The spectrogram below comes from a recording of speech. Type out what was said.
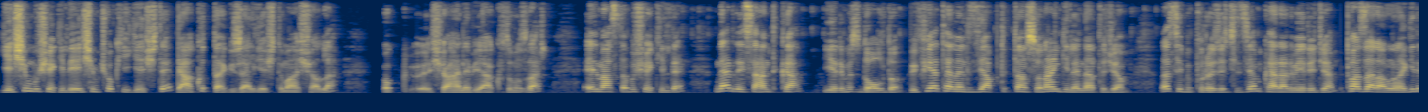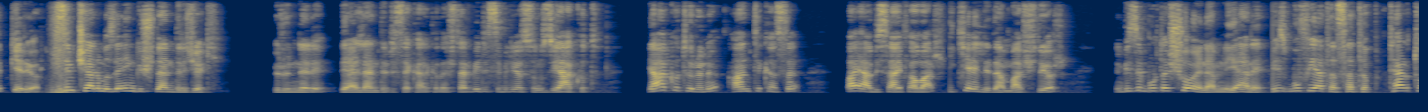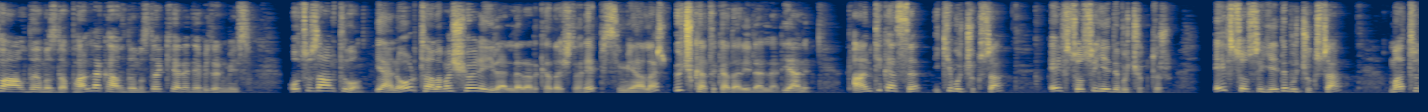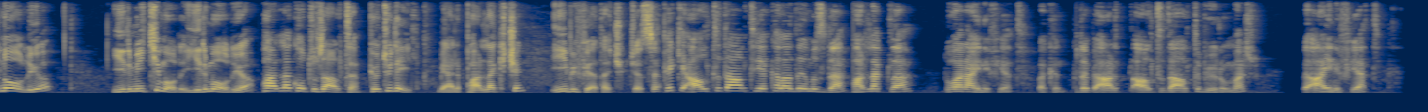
Yeşim bu şekilde. Yeşim çok iyi geçti. Yakut da güzel geçti maşallah. Çok e, şahane bir yakutumuz var. Elmas da bu şekilde. Neredeyse antika yerimiz doldu. Bir fiyat analizi yaptıktan sonra hangilerini atacağım, nasıl bir proje çizeceğim karar vereceğim. Pazar alanına gidip geliyorum. Bizim çarımızı en güçlendirecek ürünleri değerlendirirsek arkadaşlar. Birisi biliyorsunuz Yakut. Yakut ürünü antikası bayağı bir sayfa var. 2.50'den başlıyor. Bizi burada şu önemli yani biz bu fiyata satıp terto aldığımızda parlak aldığımızda kar edebilir miyiz? 36 won. Yani ortalama şöyle ilerler arkadaşlar. Hep simyalar 3 katı kadar ilerler. Yani antikası 2.5'sa Efsos'u 7.5'tur. Efsos'u 7.5'sa matı ne oluyor? 22 mi oluyor? 20 oluyor. Parlak 36. Kötü değil. Yani parlak için iyi bir fiyat açıkçası. Peki 6'da 6 yakaladığımızda parlakla duvar aynı fiyat. Bakın burada bir art- 6'da 6 bir ürün var ve aynı fiyat.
